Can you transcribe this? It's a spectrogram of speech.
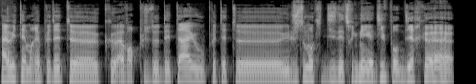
Ah oui, t'aimerais peut-être euh, avoir plus de détails ou peut-être euh, justement qu'ils te disent des trucs négatifs pour te dire que.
